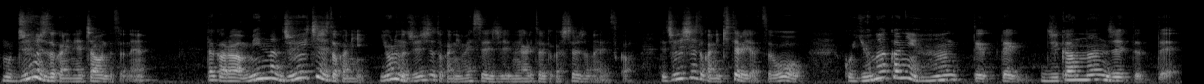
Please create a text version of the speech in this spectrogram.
もう10時とかに寝ちゃうんですよね。だからみんな11時とかに夜の11時とかにメッセージのやり取りとかしてるじゃないですか。で11時とかに来てるやつをこう夜中に「うん」って言って「時間何時?」って言って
